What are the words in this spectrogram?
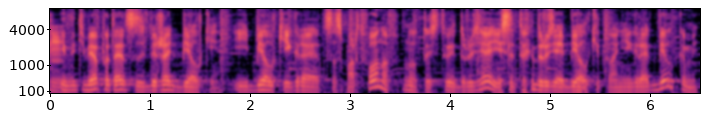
Хм. и на тебя пытаются забежать белки. И белки играют со смартфонов, ну, то есть твои друзья, если твои друзья белки, то они играют белками.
